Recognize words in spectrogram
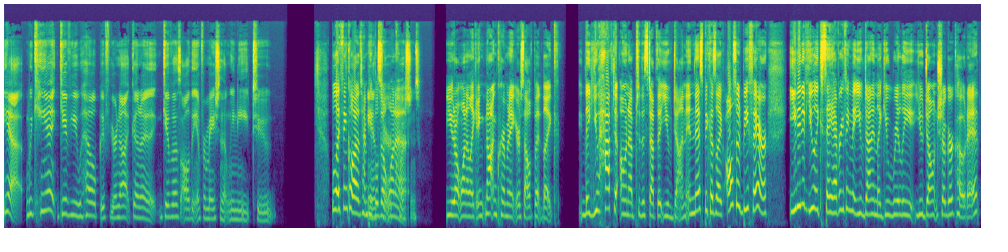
Yeah, we can't give you help if you're not gonna give us all the information that we need to well i think a lot of time people don't want to questions. you don't want to like in- not incriminate yourself but like like you have to own up to the stuff that you've done in this because like also to be fair even if you like say everything that you've done and like you really you don't sugarcoat it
